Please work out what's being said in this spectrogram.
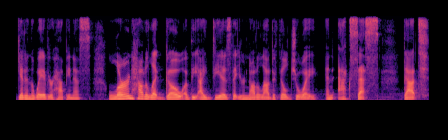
get in the way of your happiness. Learn how to let go of the ideas that you're not allowed to feel joy and access that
